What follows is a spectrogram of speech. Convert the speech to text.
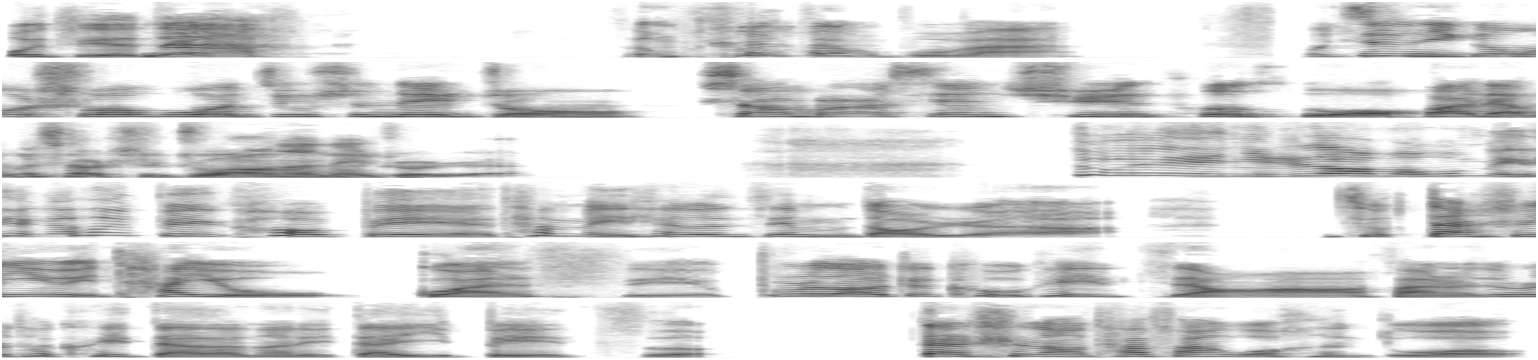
我觉得 怎么都讲不完。我记得你跟我说过，就是那种上班先去厕所化两个小时妆的那种人。对，你知道吗？我每天跟他背靠背，他每天都见不到人。就但是因为他有关系，不知道这可不可以讲啊？反正就是他可以待在那里待一辈子。但是呢，他犯过很多。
